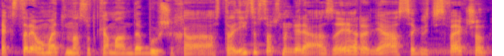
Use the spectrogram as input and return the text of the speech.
Extremum — это у нас вот команда бывших а, австралийцев, собственно говоря, АЗР, Алиас, Gratisfaction,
